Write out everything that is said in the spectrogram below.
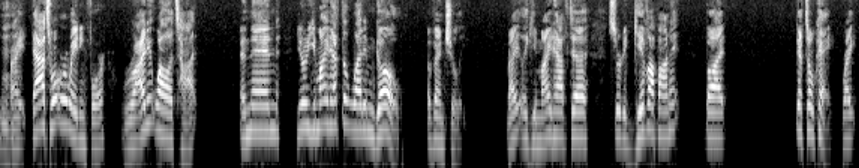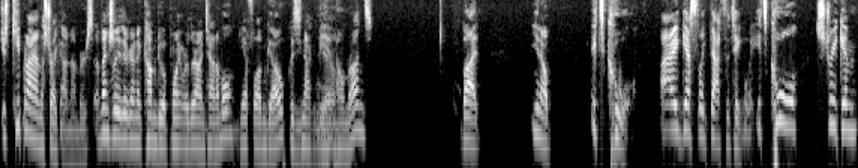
Mhm. right? That's what we're waiting for. Ride it while it's hot. And then, you know, you might have to let him go eventually, right? Like you might have to sort of give up on it, but that's okay, right? Just keep an eye on the strikeout numbers. Eventually, they're going to come to a point where they're untenable. You have to let him go because he's not going to be Yeah. hitting home runs. But, you know, it's cool. I guess like that's the takeaway. It's cool. Streak him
